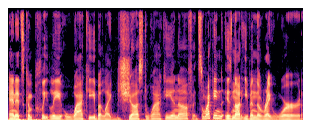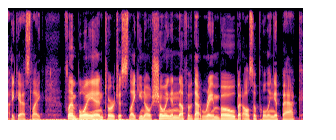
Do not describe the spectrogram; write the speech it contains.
And it's completely wacky, but like just wacky enough. It's wacky is not even the right word, I guess. Like flamboyant or just like, you know, showing enough of that rainbow, but also pulling it back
